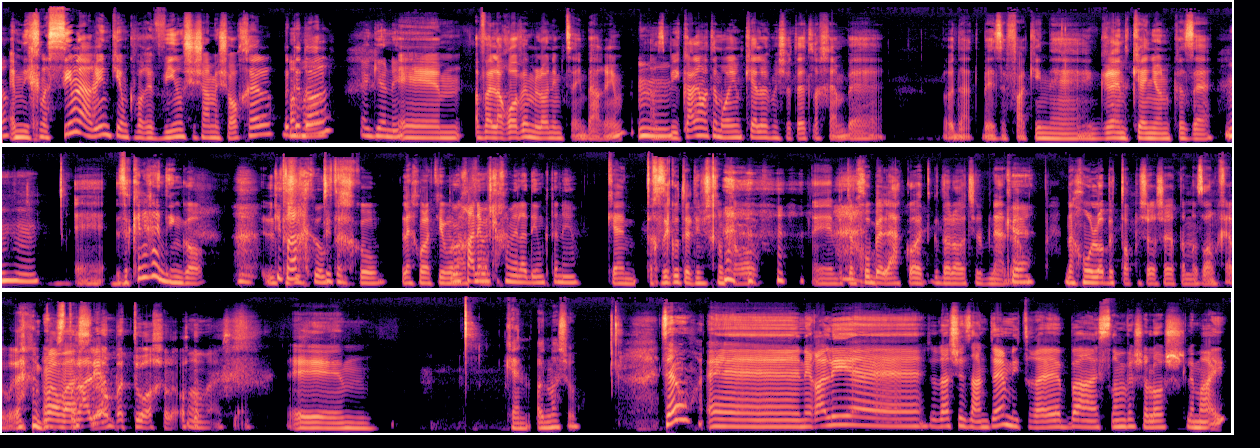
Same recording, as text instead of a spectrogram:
הם נכנסים לערים כי הם כבר הבינו ששם יש אוכל בגדול, הגיוני. אמ, אבל לרוב הם לא נמצאים בערים. אז בעיקר אם אתם רואים כלב משוטט לכם ב... לא יודעת, באיזה fucking אה, גרנד קניון כזה. אה, זה כנראה דינגו. תתרחקו. תתרחקו, לכו לכיוון במיוחד אם ההפוך. יש לכם ילדים קטנים. כן, תחזיקו את הילדים שלכם קרוב, אה, ותלכו בלהקות גדולות של בני אדם. כן. אנחנו לא בטופ שרשרת המזון, חבר'ה. ממש באוסטרליה לא. בטוח לא. ממש לא. אמ, כן, עוד משהו? זהו, אה, נראה לי, תודה שהאזנתם, נתראה ב-23 למאי,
